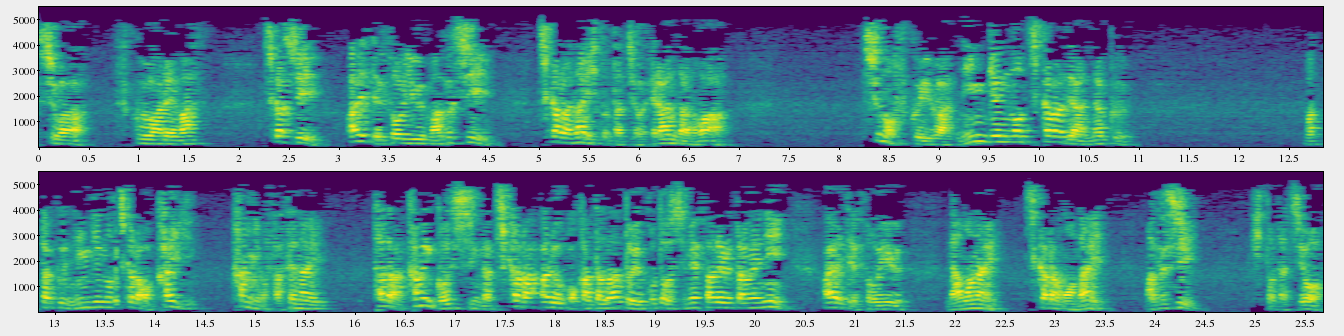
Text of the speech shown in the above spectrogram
主は救われます。しかしあえてそういう貧しい力ない人たちを選んだのは主の救いは人間の力ではなく全く人間の力を関与させないただ神ご自身が力あるお方だということを示されるためにあえてそういう名もない力もない貧しい人たちを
